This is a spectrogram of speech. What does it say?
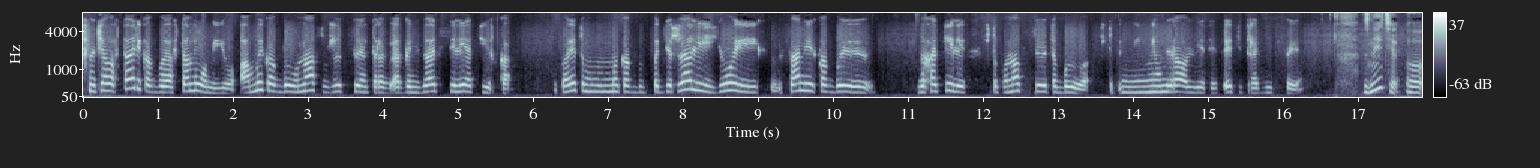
сначала в Таре как бы автономию, а мы как бы у нас уже центр организации селе Атирка. Поэтому мы как бы поддержали ее и сами как бы захотели, чтобы у нас все это было, чтобы не, не умирали эти, эти традиции. Знаете, э...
